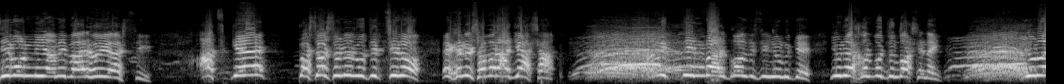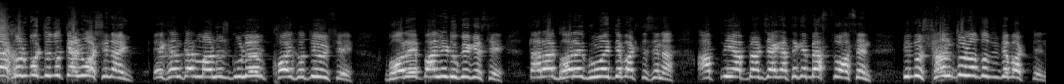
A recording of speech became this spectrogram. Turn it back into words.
জীবন নিয়ে আমি বাইর হয়ে আসছি। আজকে প্রশাসনের উচিত ছিল এখানে সবার আগে আসা। আমি তিনবার কল দিছি ইউনুকে। ইউনু এখন পর্যন্ত আসে নাই। ইউনু এখন পর্যন্ত কেন আসে নাই? এখানকার মানুষগুলোর ক্ষয়ক্ষতি হয়েছে। ঘরে পানি ঢুকে গেছে। তারা ঘরে ঘুমাইতে পারতেছে না। আপনি আপনার জায়গা থেকে ব্যস্ত আছেন, কিন্তু সান্ত্বনা তো দিতে পারতেন।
